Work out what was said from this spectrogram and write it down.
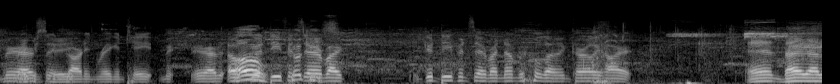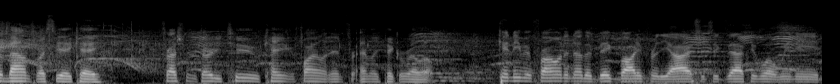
Mary Reagan Tate. guarding Reagan Tate. Oh, Oh, good oh, defense there by good defense there by number 11 Carly Hart. And batted out of bounds by CAK. Freshman 32, Kenny McFarland in for Emily Picarello. Kenny McFarland, another big body for the Irish. It's exactly what we need.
